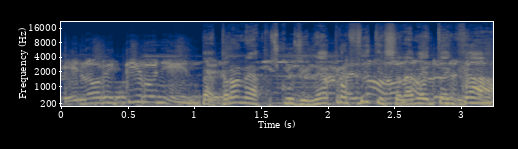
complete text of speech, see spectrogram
e non ritiro niente. Beh, però ne, scusi, ne approfitti Eh, no, se la no, mette in non voglio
